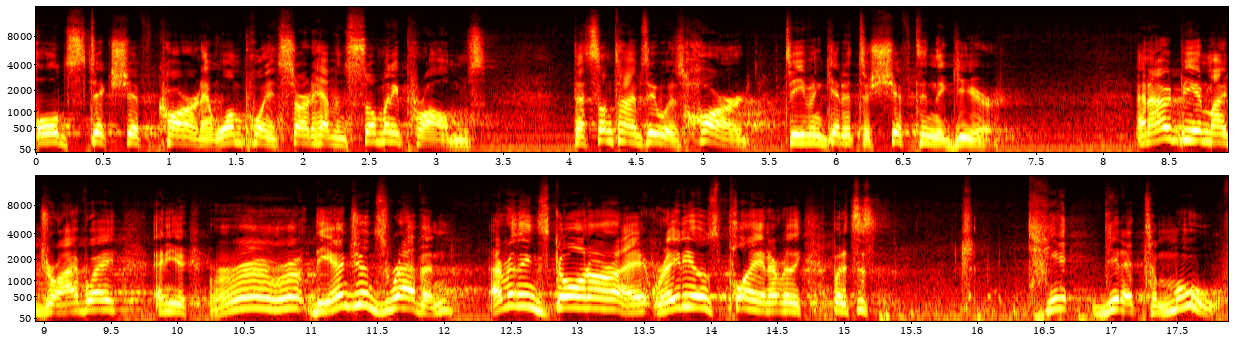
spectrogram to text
old stick shift car, and at one point it started having so many problems that sometimes it was hard to even get it to shift in the gear. And I would be in my driveway, and you, the engine's revving, everything's going all right, radio's playing, everything, but it's just can't get it to move.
